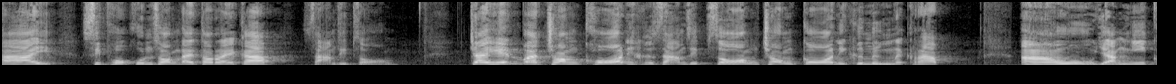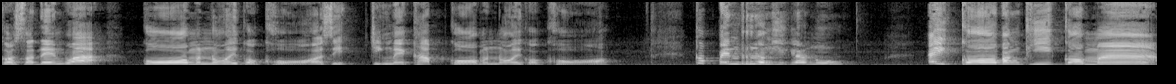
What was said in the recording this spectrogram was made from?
ท้าย 16คูณ2ได้เท่าไหร่ครับ 32 จะเห็นว่าช่องขอนี่คือ 32 ช่องกอนี่คือ 1 นะครับ เอาอย่างนี้ก็แสดงว่ากอมันน้อยกว่าขอสิ จริงไหมครับกอมันน้อยกว่าขอ ก็เป็นเรื่องอีกแล้วหนู ไอ้กอบางทีก็มาก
